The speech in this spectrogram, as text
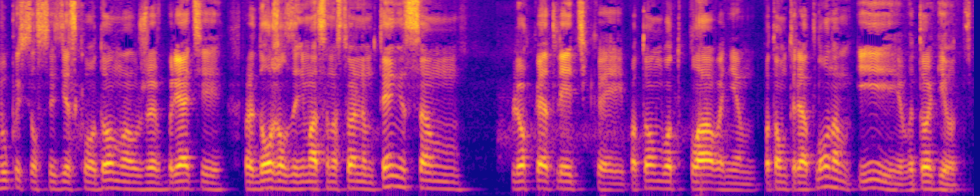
выпустился из детского дома уже в Брятии, продолжил заниматься настольным теннисом, легкой атлетикой, потом вот плаванием, потом триатлоном и в итоге вот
